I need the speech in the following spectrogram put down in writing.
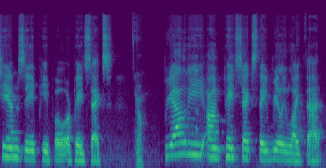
TMZ people or Page Six. Reality on Page Six, they really like that.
